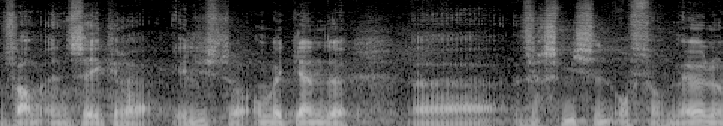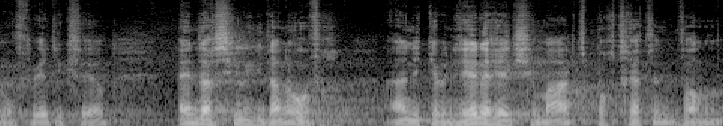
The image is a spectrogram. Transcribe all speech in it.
van een zekere illustre, onbekende eh Versmissen of Vermeulen of weet ik veel. En daar schilder ik dan over. En ik heb een hele reeks gemaakt, portretten van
